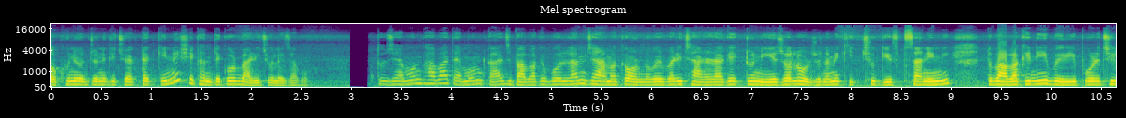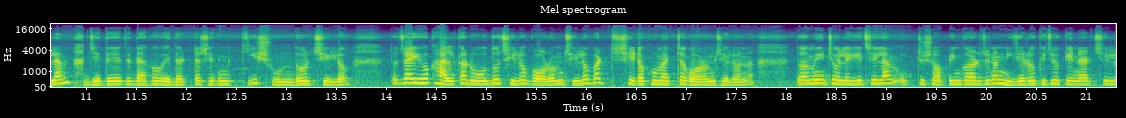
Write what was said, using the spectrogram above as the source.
তখনই ওর জন্য কিছু একটা কিনে সেখান থেকে ওর বাড়ি চলে যাব। তো যেমন ভাবা তেমন কাজ। বাবাকে বললাম যে, আমাকে অর্ণবের বাড়ি ছাড়ার আগে একটু নিয়ে চলো, ওর জন্য আমি কিচ্ছু গিফটস আনিনি। তো বাবাকে নিয়ে বেরিয়ে পড়েছিলাম। যেতে যেতে দেখো ওয়েদারটা সেদিন কি সুন্দর ছিল। তো যাই হোক, হালকা রোদও ছিল, গরম ছিল বাট সেরকম একটা গরম ছিল না। তো আমি চলে গেছিলাম একটু শপিং করার জন্য, নিজেরও কিছু কেনার ছিল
